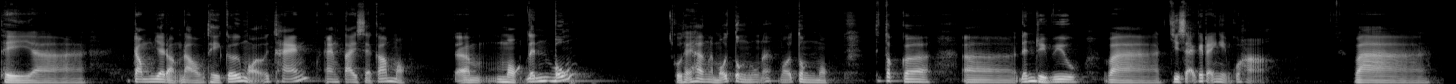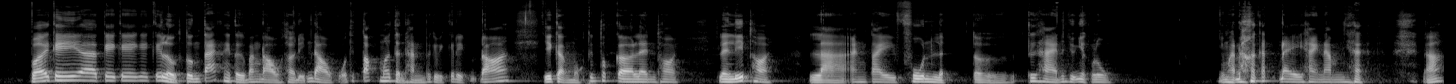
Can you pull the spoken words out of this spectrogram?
Thì à, trong giai đoạn đầu thì cứ mỗi tháng an tây sẽ có một à, một đến bốn cụ thể hơn là mỗi tuần luôn đó mỗi tuần một tiktoker à, đến review và chia sẻ cái trải nghiệm của họ và với cái ờ, cái cái cái, cái lượt tương tác ngay từ ban đầu thời điểm đầu của tiktok mới tình hành với cái việc cái việc đó chỉ cần một tiktoker lên thôi lên clip thôi là ăn tay full lịch từ thứ hai đến chủ nhật luôn. Nhưng mà đó cách đây 2 năm nha. Đó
